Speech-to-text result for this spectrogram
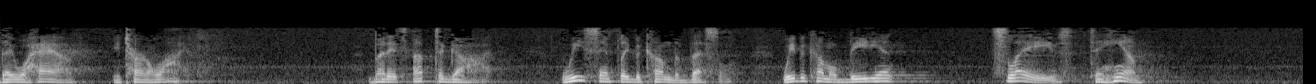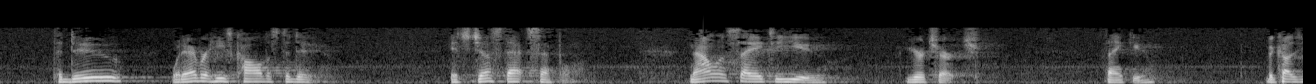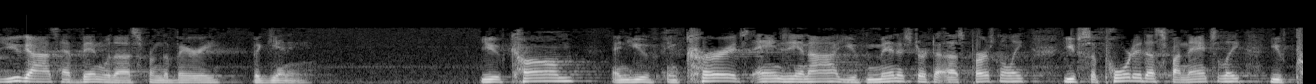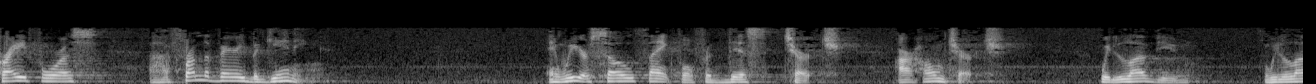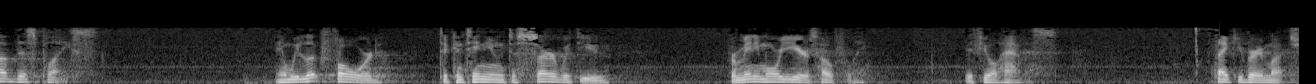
they will have eternal life. But it's up to God. We simply become the vessel. We become obedient slaves to Him to do whatever He's called us to do. It's just that simple. Now I want to say to you, your church, thank you because you guys have been with us from the very beginning. You've come and you've encouraged Angie and I. You've ministered to us personally. You've supported us financially. You've prayed for us uh, from the very beginning. And we are so thankful for this church, our home church. We love you. We love this place. And we look forward to continuing to serve with you for many more years, hopefully, if you'll have us. Thank you very much.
